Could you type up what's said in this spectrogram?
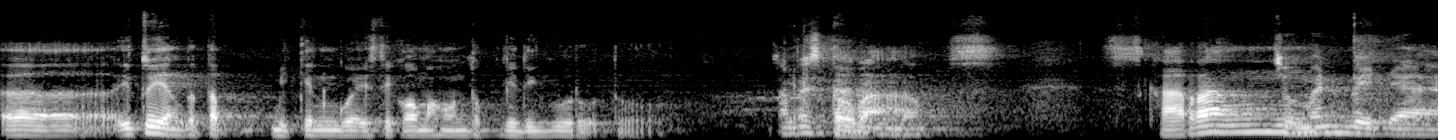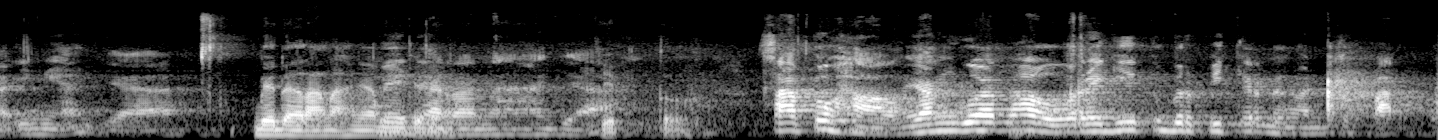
eh, itu yang tetap bikin gue istiqomah untuk jadi guru tuh. Sampai Gitu, sekarang dong. sekarang Cuman beda ini aja. beda ranahnya Beda mungkin ranah aja. gitu Satu hal yang gua tahu, Regi itu berpikir dengan cepat.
